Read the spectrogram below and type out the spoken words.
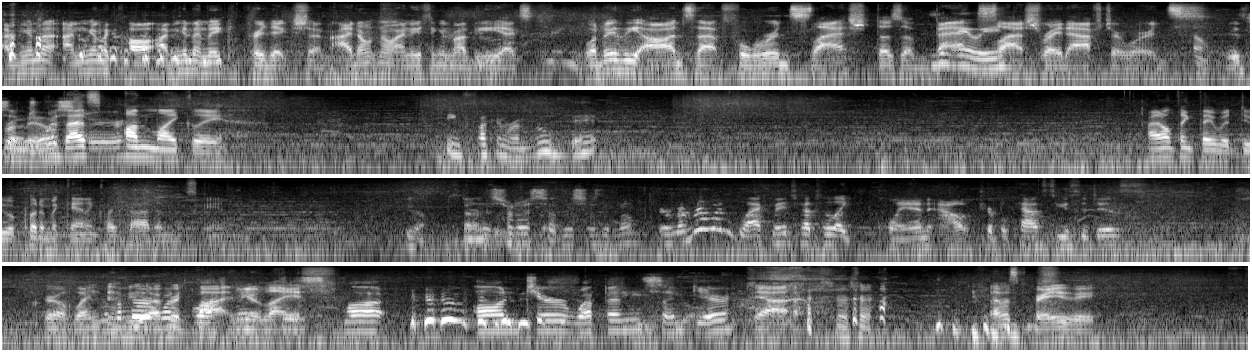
I'm gonna I'm gonna call I'm gonna make a prediction. I don't know anything about the EX. What are the odds that forward slash does a AoE. backslash right afterwards? No, it's it's a removed. twist. That's Twister. unlikely. Being fucking removed, bitch. I don't think they would do a put a mechanic like that in this game. yeah. Yeah, that's what I said. This is the number. Remember when Black Mage had to like plan out triple cast usages? Girl, when have you ever when thought in your life? slot on tier weapons and gear? Yeah. that was crazy.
